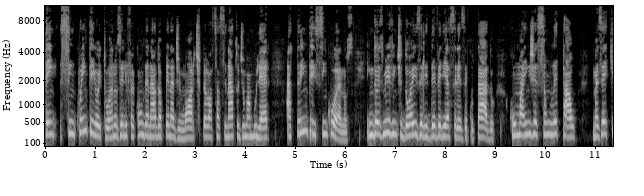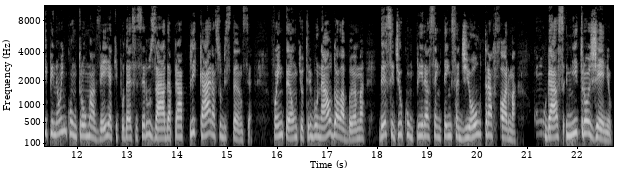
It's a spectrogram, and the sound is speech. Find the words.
tem 58 anos, ele foi condenado à pena de morte pelo assassinato de uma mulher há 35 anos. Em 2022, ele deveria ser executado com uma injeção letal, mas a equipe não encontrou uma veia que pudesse ser usada para aplicar a substância. Foi então que o Tribunal do Alabama decidiu cumprir a sentença de outra forma, o gás nitrogênio.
